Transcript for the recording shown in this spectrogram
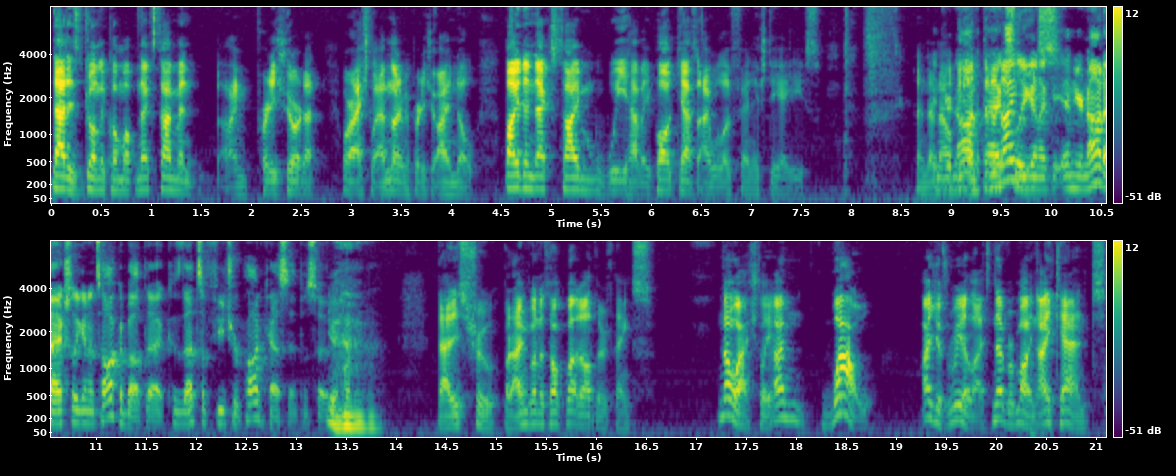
that is gonna come up next time, and I'm pretty sure that, or actually, I'm not even pretty sure. I know by the next time we have a podcast, I will have finished the 80s, and then And I'll you're be on not to the actually 90s. gonna, and you're not actually gonna talk about that because that's a future podcast episode. That is true, but I'm gonna talk about other things. No, actually, I'm. Wow! I just realized. Never mind, I can't.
